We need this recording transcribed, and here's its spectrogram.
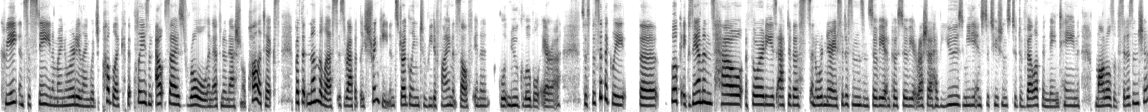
create and sustain a minority language public that plays an outsized role in ethno-national politics, but that nonetheless is rapidly shrinking and struggling to redefine itself in a new global era. So specifically, the book examines how authorities, activists, and ordinary citizens in Soviet and post-Soviet Russia have used media institutions to develop and maintain models of citizenship.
